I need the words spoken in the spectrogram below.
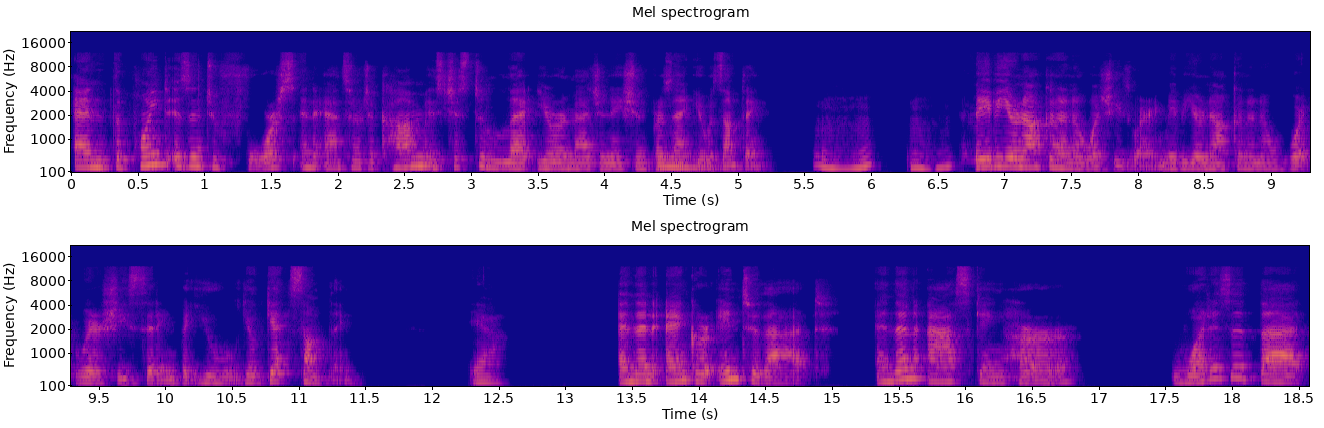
And the point isn't to force an answer to come, it's just to let your imagination present mm-hmm. you with something. Mm-hmm. Mm-hmm. Maybe you're not going to know what she's wearing. Maybe you're not going to know what, where she's sitting, but you you'll get something. Yeah. And then anchor into that and then asking her, what is it that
